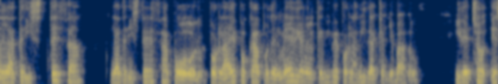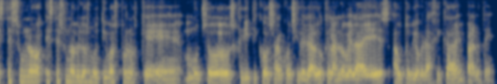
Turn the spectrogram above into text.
la tristeza la tristeza por, la época, por el medio en el que vive, por la vida que ha llevado. Y de hecho, este es, uno, este es uno de los motivos por los que muchos críticos han considerado que la novela es autobiográfica en parte.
